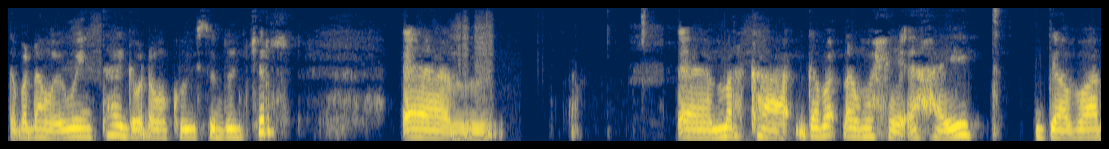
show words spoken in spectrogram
Gabadhan way weyn tahay gabadhan waa koo iyo soddon jir marka gabadhan waxay ahayd gabar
